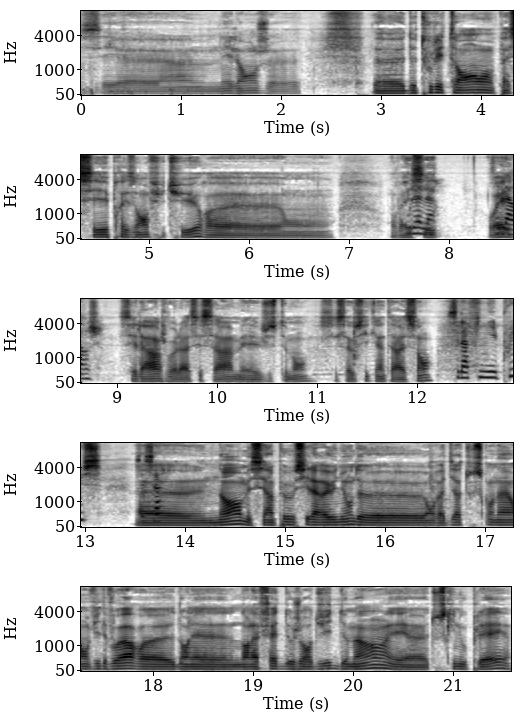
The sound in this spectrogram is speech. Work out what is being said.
c'est euh, un mélange euh, de tous les temps, passé, présent, futur. Euh, on, on va Ouh là essayer. là, c'est large. C'est large, voilà, c'est ça. Mais justement, c'est ça aussi qui est intéressant. C'est l'infini et plus C'est ça? Euh, non, mais c'est un peu aussi la réunion de, on va dire, tout ce qu'on a envie de voir euh, dans, la, dans la fête d'aujourd'hui, de demain, et euh, tout ce qui nous plaît.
